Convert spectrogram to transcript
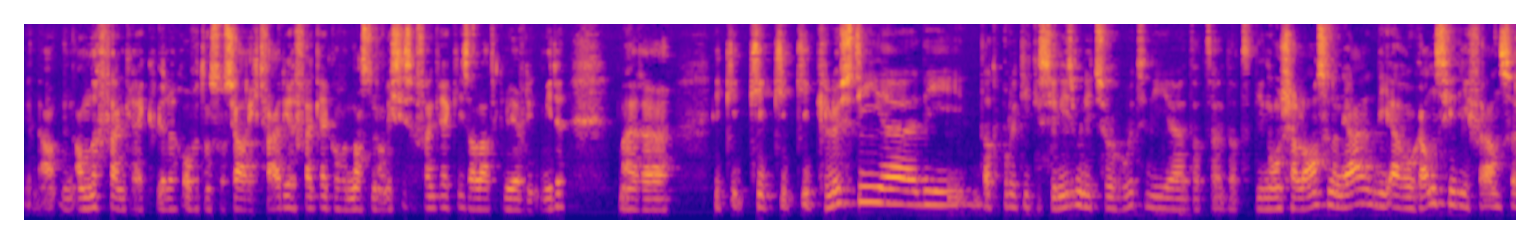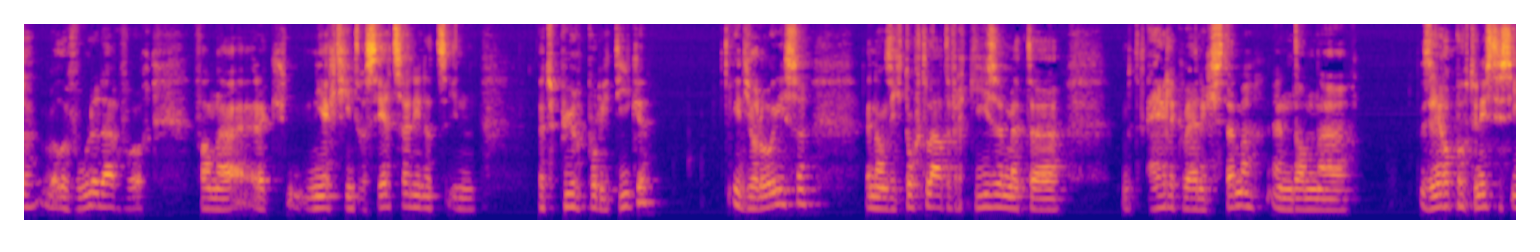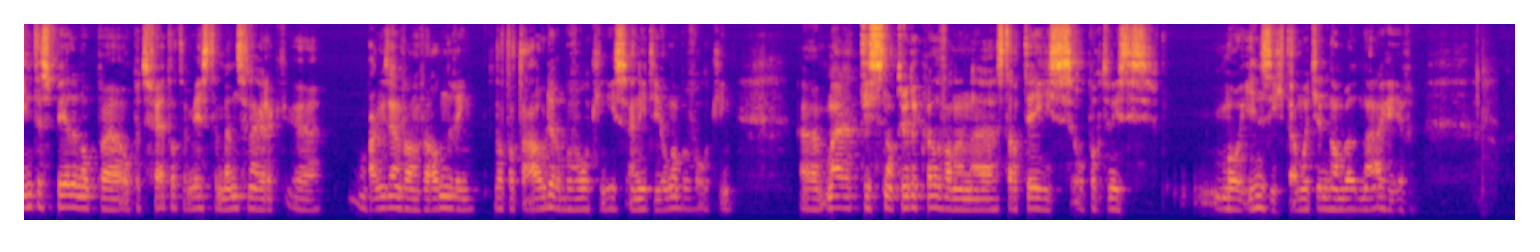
een, ander Frankrijk willen. Of het een sociaal rechtvaardiger Frankrijk of een nationalistischer Frankrijk is, dat laat ik nu even in het midden. Maar uh, ik, ik, ik, ik, lust die, uh, die, dat politieke cynisme niet zo goed. Die, uh, dat, dat, die nonchalance en ja, die arrogantie die Fransen willen voelen daarvoor. Van eigenlijk niet echt geïnteresseerd zijn in het, in het puur politieke, ideologische. En dan zich toch te laten verkiezen met, met eigenlijk weinig stemmen. En dan zeer opportunistisch in te spelen op, op het feit dat de meeste mensen eigenlijk bang zijn van verandering. Dat dat de oudere bevolking is en niet de jonge bevolking. Uh, maar het is natuurlijk wel van een strategisch, opportunistisch mooi inzicht. Dat moet je dan wel nageven.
